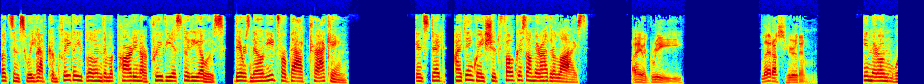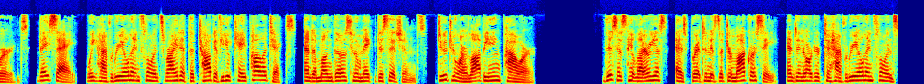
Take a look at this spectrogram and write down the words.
but since we have completely blown them apart in our previous videos, there's no need for backtracking. Instead, I think we should focus on their other lies. I agree. Let us hear them. In their own words, they say, we have real influence right at the top of UK politics, and among those who make decisions, due to our lobbying power. This is hilarious, as Britain is a democracy, and in order to have real influence,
